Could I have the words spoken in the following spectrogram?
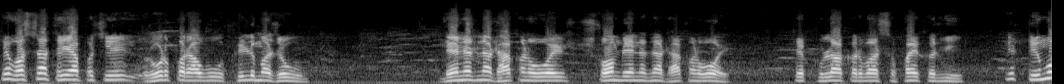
કે વરસાદ થયા પછી રોડ પર આવવું, ફિલ્ડમાં જવું. ડ્રેનેજના ઢાંકણ હોય સ્ટોમ ડ્રેનેજના ઢાંકણ હોય તે ખુલ્લા કરવા, સફાઈ કરવી, એ ટીમો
